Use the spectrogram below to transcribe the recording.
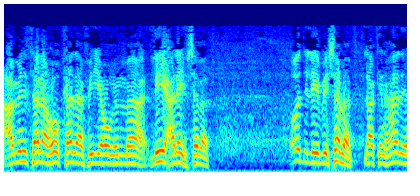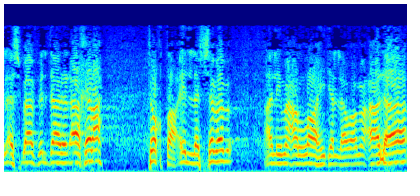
عملت له كذا في يوم ما. لي عليه سبب. أدلي بسبب لكن هذه الأسباب في الدار الآخرة تقطع إلا السبب اللي مع الله جل وعلا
